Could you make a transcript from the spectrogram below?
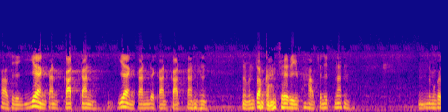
ภาพที่จะแย่งกันกัดกัน แย่งกันด้วยการกัดกัน มันต้องการเสรีภาพชนิดนั้นแล้วมันก็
